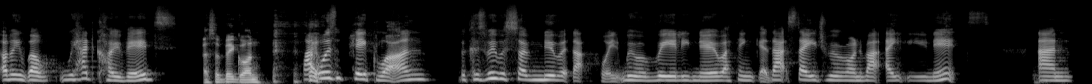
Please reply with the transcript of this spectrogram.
I mean, well, we had COVID. That's a big one. that was a big one because we were so new at that point. We were really new. I think at that stage we were on about eight units and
